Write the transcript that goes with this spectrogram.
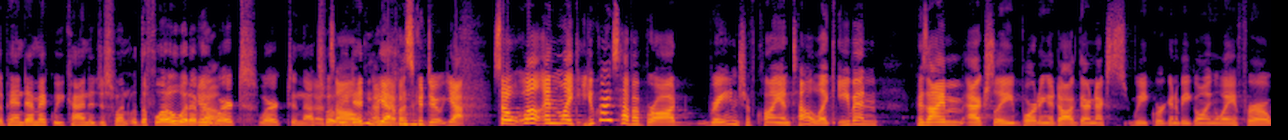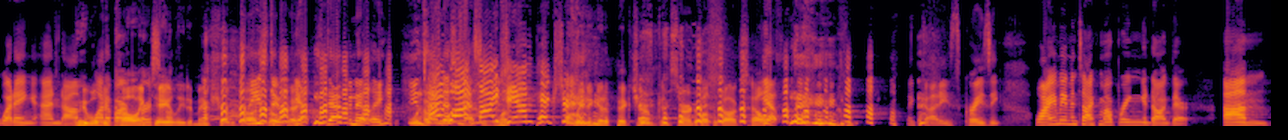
The pandemic, we kind of just went with the flow. Whatever Yeah. worked, worked, and that's, That's what all we did. any yeah, of us could do. Yeah. So, well, and like you guys have a broad range of clientele. Like even because I'm actually boarding a dog there next week. We're going to be going away for a wedding, and um, We will one be of our calling personal. daily to make sure the Please dog's do. okay. Yeah, definitely. You can I send us want my messages. damn picture. We didn't get a picture. I'm concerned about the dog's health. Yep. oh my god, he's crazy. Why am I even talking about bringing a dog there? Um,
